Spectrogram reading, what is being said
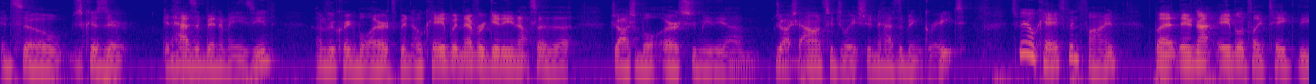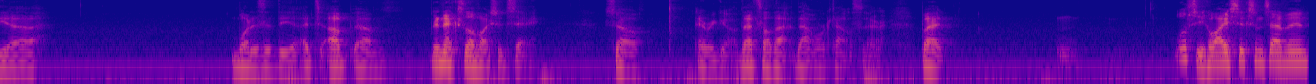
And so just because they're it hasn't been amazing under the Craig Bohl era, it's been okay, but never getting outside of the Josh Bohl or excuse me, the um, Josh Allen situation hasn't been great. It's been okay, it's been fine, but they're not able to like take the uh, what is it the it's up um, the next level, I should say. So there we go. That's how that that worked out there. But we'll see. Hawaii six and seven.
